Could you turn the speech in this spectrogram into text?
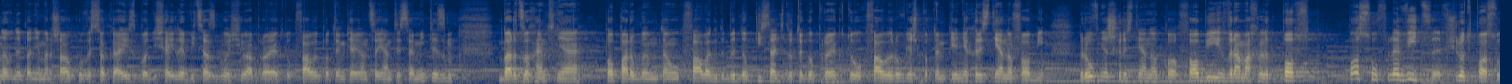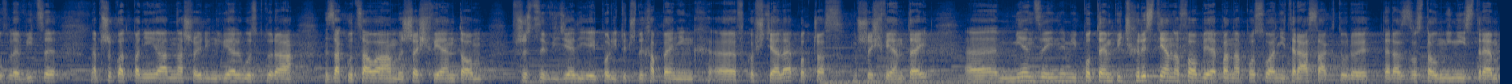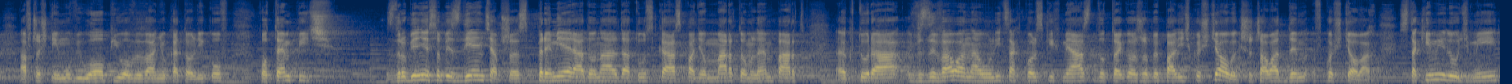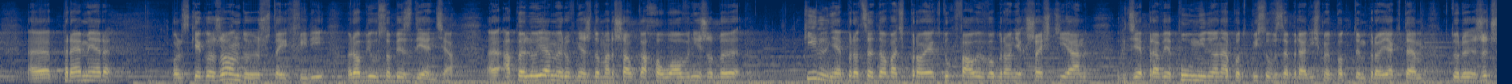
Szanowny Panie Marszałku, Wysoka Izbo, dzisiaj Lewica zgłosiła projekt uchwały potępiającej antysemityzm. Bardzo chętnie poparłbym tę uchwałę, gdyby dopisać do tego projektu uchwały również potępienie chrystianofobii. Również chrystianofobii w ramach posłów Lewicy, wśród posłów Lewicy, na przykład pani Joanna Szojring-Wielgus, która zakłócała mszę świętą. Wszyscy widzieli jej polityczny happening e, w kościele podczas mszy świętej. E, Między innymi potępić chrystianofobię pana posła Nitrasa, który teraz został ministrem, a wcześniej mówił o opiłowywaniu katolików. Potępić Zrobienie sobie zdjęcia przez premiera Donalda Tuska z panią Martą Lempart, e, która wzywała na ulicach polskich miast do tego, żeby palić kościoły, krzyczała dym w kościołach. Z takimi ludźmi e, premier polskiego rządu już w tej chwili robił sobie zdjęcia. E, Apelujemy również do marszałka Hołowni, żeby pilnie procedować projekt uchwały w obronie chrześcijan, gdzie prawie pół miliona podpisów zebraliśmy pod tym projektem, który rzeczywiście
